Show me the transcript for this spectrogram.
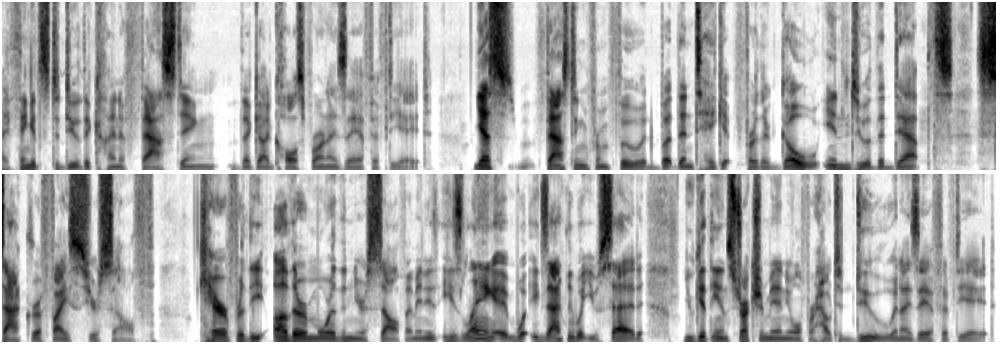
I think it's to do the kind of fasting that God calls for in Isaiah 58. Yes, fasting from food, but then take it further. Go into the depths, sacrifice yourself, care for the other more than yourself. I mean, he's- he's laying it, wh- exactly what you said. You get the instruction manual for how to do in Isaiah 58.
